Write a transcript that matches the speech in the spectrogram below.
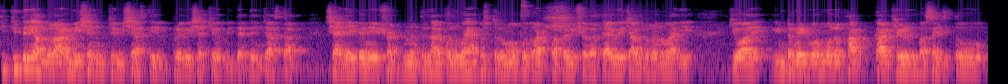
कितीतरी आंदोलन ऍडमिशनचे विषय असतील प्रवेशाचे विद्यार्थ्यांचे असतात. शालेय गणेश नंतर झालं पण वह्या पुस्तकं मोफत वाटपाचा विषय होता. त्यावेळेची आंदोलन माझी किंवा इंटरनेटवर मुलं फार काळ खेळत बसायची तो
